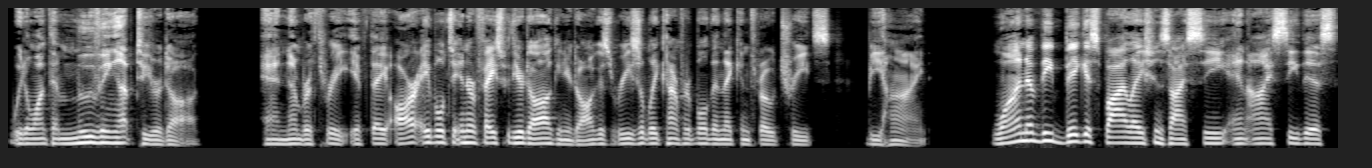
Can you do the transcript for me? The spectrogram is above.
we don't want them moving up to your dog. And number three, if they are able to interface with your dog and your dog is reasonably comfortable, then they can throw treats behind. One of the biggest violations I see, and I see this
